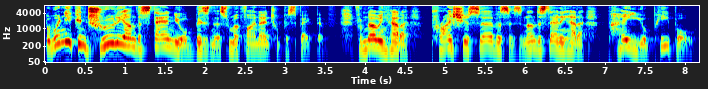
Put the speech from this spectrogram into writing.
But when you can truly understand your business from a financial perspective, from knowing how to price your services and understanding how to pay your people,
